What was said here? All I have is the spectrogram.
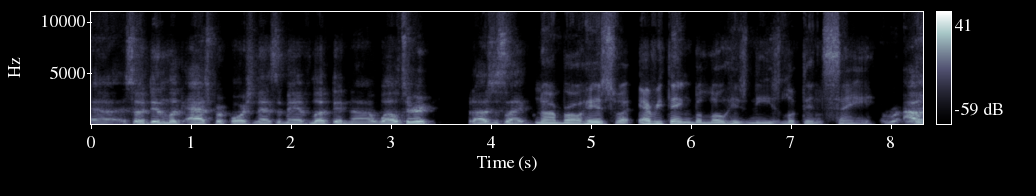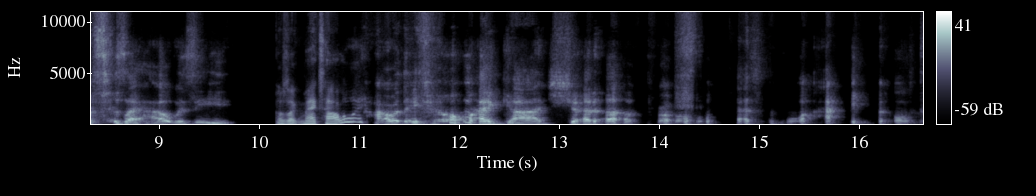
uh, so it didn't look as proportionate as it may have looked in uh, welter. But I was just like, No, bro, his everything below his knees looked insane. I was just like, how was he? I was like, Max Holloway? How are they? Oh my god, shut up, bro. That's wild.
